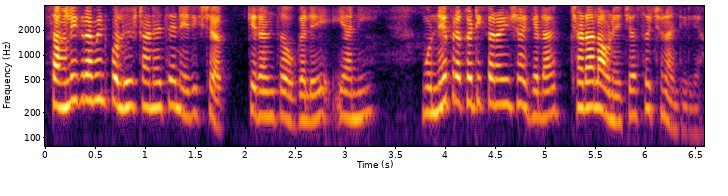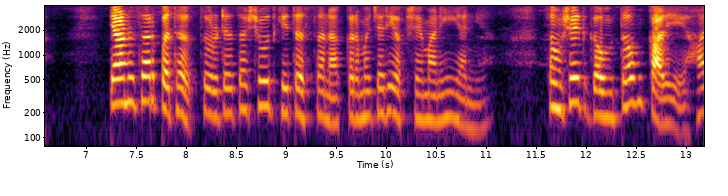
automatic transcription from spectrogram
सांगली ग्रामीण पोलीस ठाण्याचे निरीक्षक किरण चौगले यांनी गुन्हे प्रकटीकरण शाखेला छडा लावण्याच्या सूचना दिल्या. त्यानुसार पथक चोरट्याचा शोध घेत असताना कर्मचारी अक्षय माने यांनी संशयित गौतम काळे हा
